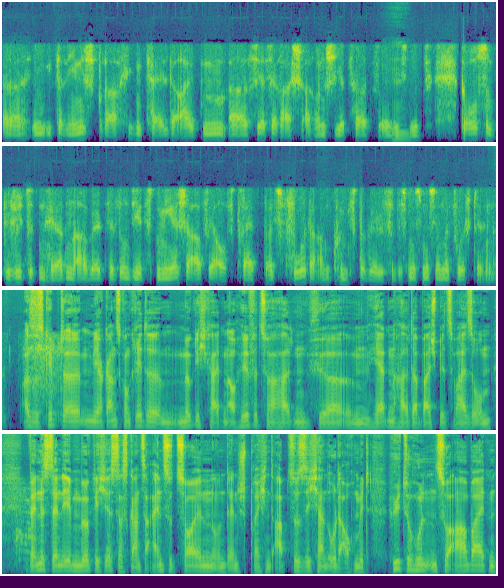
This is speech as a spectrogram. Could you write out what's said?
äh, im italienischsprachigen Teil der Alpen äh, sehr, sehr rasch arrangiert hat und mhm. mit großen behüteten Herden arbeitet und jetzt mehr Schafe auftreibt als vor der Ankunft der Wölfe. Das muss man sich mal vorstellen. Also es gibt äh, ja ganz konkrete Möglichkeiten, auch Hilfe zu erhalten für ähm, Herdenhalter beispielsweise, um, wenn es denn eben möglich ist, das Ganze einzuzäunen und entsprechend abzusichern oder auch mit Hütehunden zu arbeiten.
